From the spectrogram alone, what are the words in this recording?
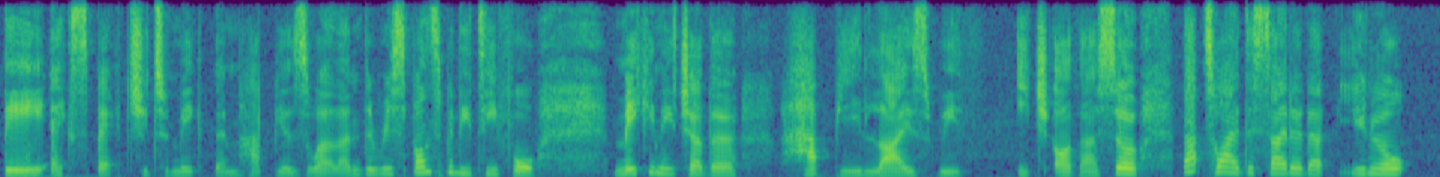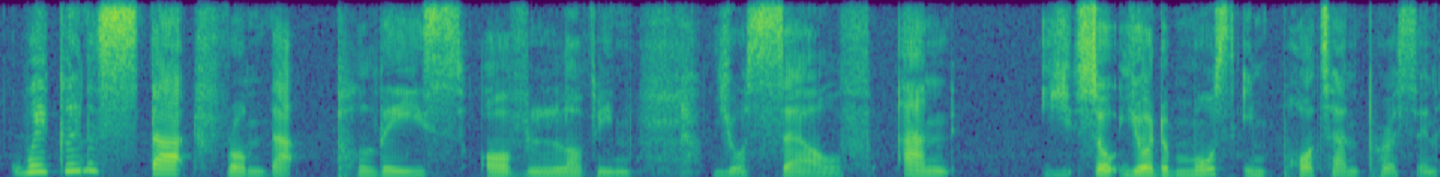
they expect you to make them happy as well. And the responsibility for making each other happy lies with each other. So that's why i decided that you know we're going to start from that place of loving yourself. And so you're the most important person.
